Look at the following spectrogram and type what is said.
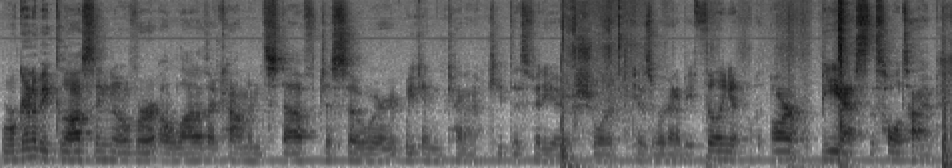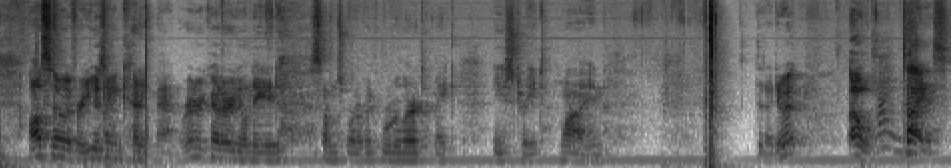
We're going to be glossing over a lot of the common stuff just so we're, we can kind of keep this video short because we're going to be filling it with our BS this whole time. Also, if you're using a cutting mat and rotary cutter, you'll need some sort of a ruler to make a straight line. Did I do it? Oh, Ties.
